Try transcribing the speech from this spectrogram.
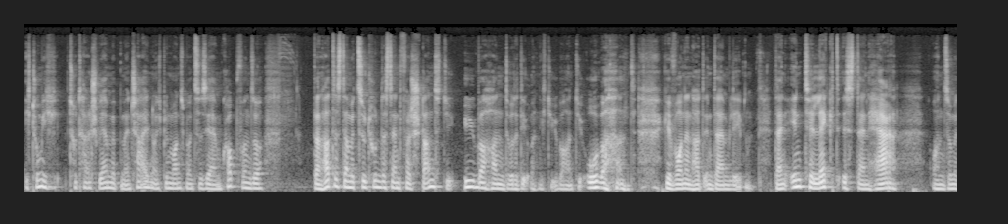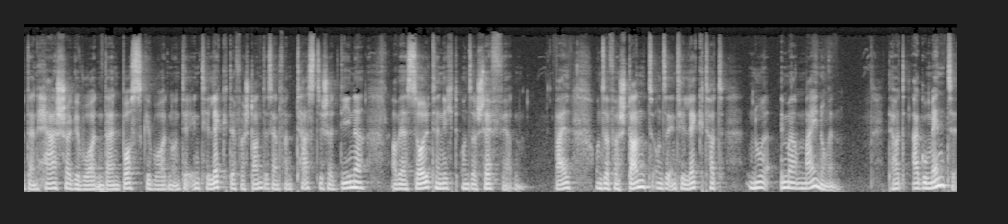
ich tue mich total schwer mit dem Entscheiden und ich bin manchmal zu sehr im Kopf und so, dann hat es damit zu tun, dass dein Verstand die Überhand oder die, nicht die Überhand, die Oberhand gewonnen hat in deinem Leben. Dein Intellekt ist dein Herr und somit dein Herrscher geworden, dein Boss geworden. Und der Intellekt, der Verstand ist ein fantastischer Diener, aber er sollte nicht unser Chef werden, weil unser Verstand, unser Intellekt hat nur immer Meinungen. Der hat Argumente.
